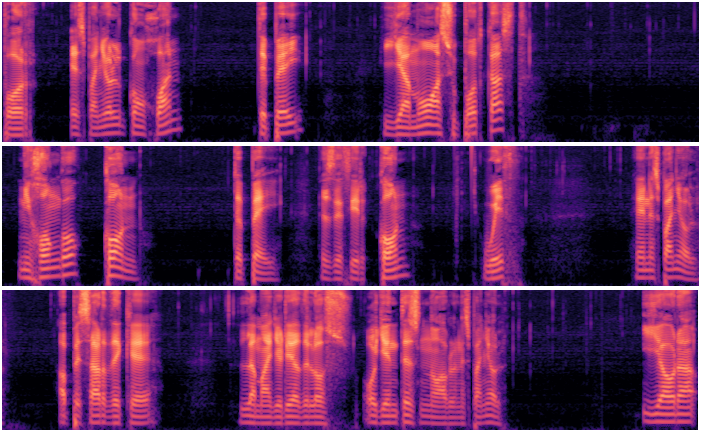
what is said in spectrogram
Por Español con Juan, Tepei llamó a su podcast Nihongo con Tepei, es decir, con, with, en español, a pesar de que la mayoría de los oyentes no hablan español. Y ahora,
